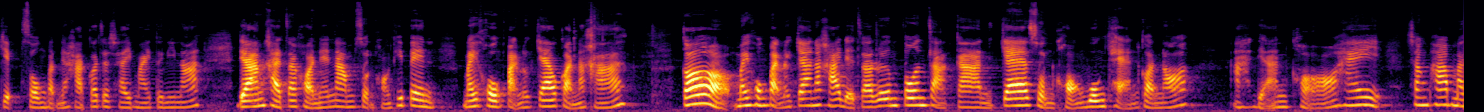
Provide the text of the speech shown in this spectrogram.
เก็บทรงแบบนี้ค่ะ ก็จะใช้ไม้ตัวนี้นะ เดี๋ยวอันค่ะจะขอแนะนำส่วนของที่เป็นไม้โค้งปากนกแก้วก่อนนะคะก็ไม้โค้งปากนกแก้วนะคะ เดี๋ยวจะเริ่มต้นจากการแก้ส่วนของวงแขนก่อนเนาะ อะเดี๋ยวอันขอให้ช่างภาพมา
